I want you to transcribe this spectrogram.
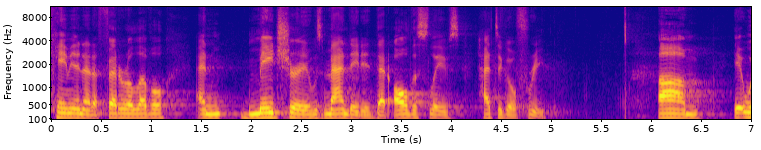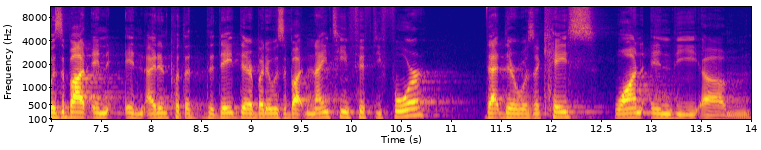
came in at a federal level and made sure it was mandated that all the slaves had to go free. Um, it was about, in, in, I didn't put the, the, date there, but it was about 1954 that there was a case, one in the um,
